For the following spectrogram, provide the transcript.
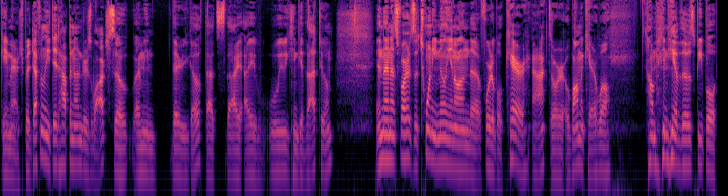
gay marriage. But it definitely did happen under his watch. So, I mean, there you go. That's I, I we can give that to him. And then as far as the 20 million on the Affordable Care Act or Obamacare, well, how many of those people,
